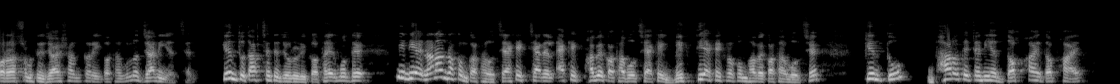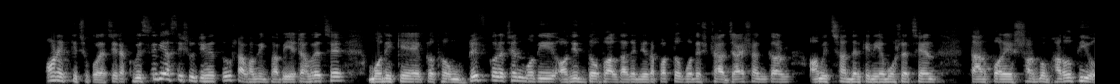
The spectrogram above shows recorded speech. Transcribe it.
পররাষ্ট্রমন্ত্রী জয়শঙ্কর এই কথাগুলো জানিয়েছেন। কিন্তু তার সাথে জরুরি কথা, এর মধ্যে মিডিয়ায় নানান রকম কথা হচ্ছে এক এক চ্যানেল এক এক ভাবে কথা বলছে এক এক ব্যক্তি এক এক রকম ভাবে কথা বলছে। কিন্তু ভারত এটা নিয়ে দফায় দফায় অনেক কিছু করেছে। এটা খুবই সিরিয়াস ইস্যু যেহেতু, স্বাভাবিকভাবে এটা হয়েছে। মোদীকে প্রথম ব্রিফ করেছেন মোদী। অজিত দোভাল, তাদের নিরাপত্তা উপদেষ্টা জয়শঙ্কর, অমিত শাহদেরকে নিয়ে বসেছেন। তারপরে সর্বভারতীয়,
